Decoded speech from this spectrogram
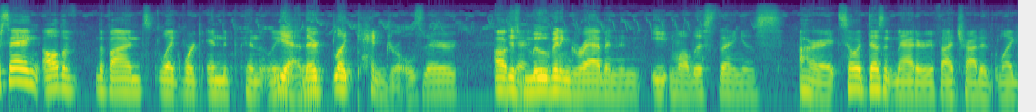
saying all the the vines like work independently? Yeah, they're it? like tendrils. They're okay. just moving and grabbing and eating while this thing is. All right, so it doesn't matter if I try to like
